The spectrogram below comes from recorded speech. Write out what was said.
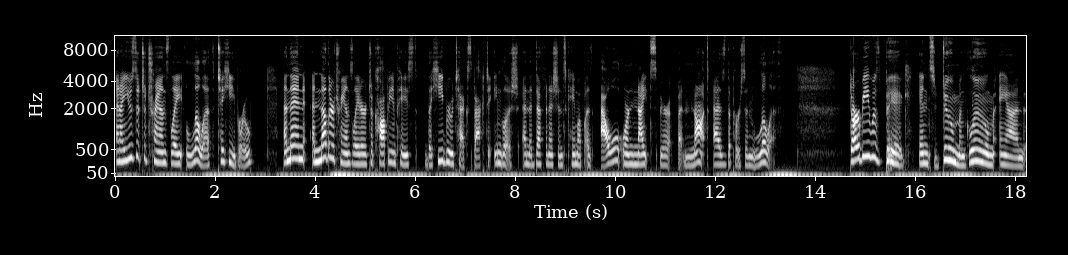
And I used it to translate Lilith to Hebrew. And then another translator to copy and paste the Hebrew text back to English, and the definitions came up as owl or night spirit, but not as the person Lilith. Darby was big into doom and gloom and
